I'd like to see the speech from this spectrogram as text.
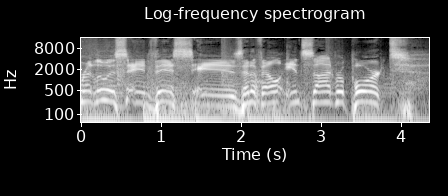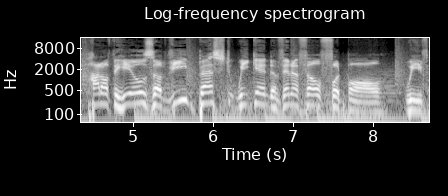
I'm Rhett Lewis, and this is NFL Inside Report. Hot off the heels of the best weekend of NFL football we've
